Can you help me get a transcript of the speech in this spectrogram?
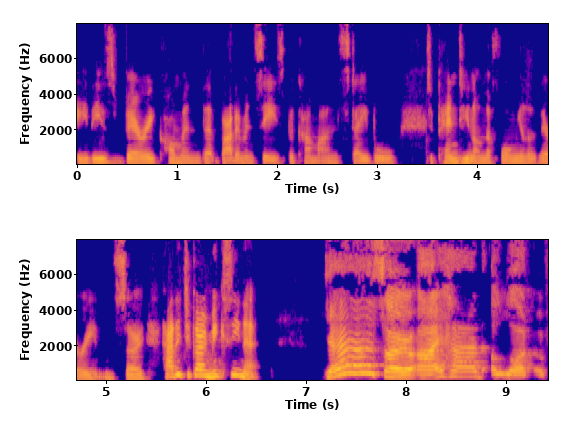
it is very common that vitamin C's become unstable depending on the formula they're in. So, how did you go mixing it? Yeah, so I had a lot of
